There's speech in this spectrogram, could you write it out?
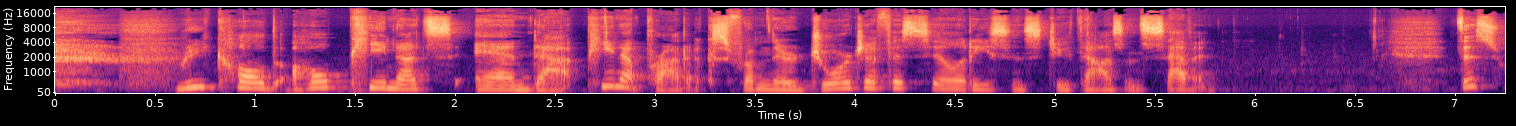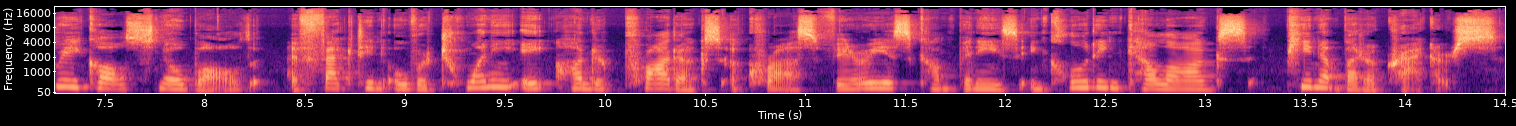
recalled all peanuts and uh, peanut products from their Georgia facility since 2007. This recall snowballed, affecting over 2,800 products across various companies, including Kellogg's peanut butter crackers.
